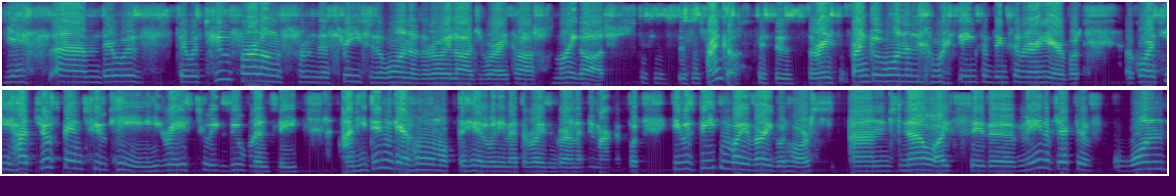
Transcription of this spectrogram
Yes, um, there was there was two furlongs from the three to the one of the Royal Lodge where I thought, my God, this is this is Frankel. This is the race Frankel won, and we're seeing something similar here. But of course, he had just been too keen. He raced too exuberantly, and he didn't get home up the hill when he met the rising ground at Newmarket. But he was beaten by a very good horse, and now I'd say the main objective: one,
